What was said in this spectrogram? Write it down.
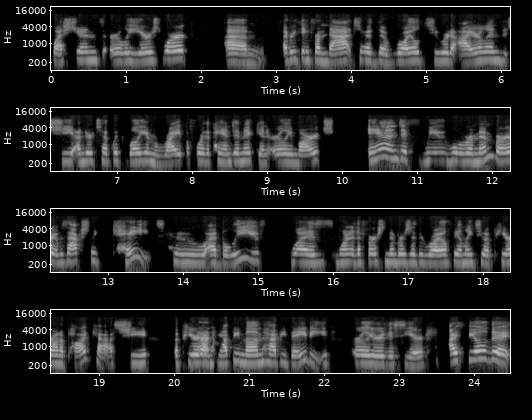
questions early years work. Um, everything from that to the royal tour to Ireland that she undertook with William right before the pandemic in early March. And if we will remember, it was actually Kate who I believe was one of the first members of the royal family to appear on a podcast. She appeared yeah. on Happy Mom, Happy Baby earlier this year. I feel that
